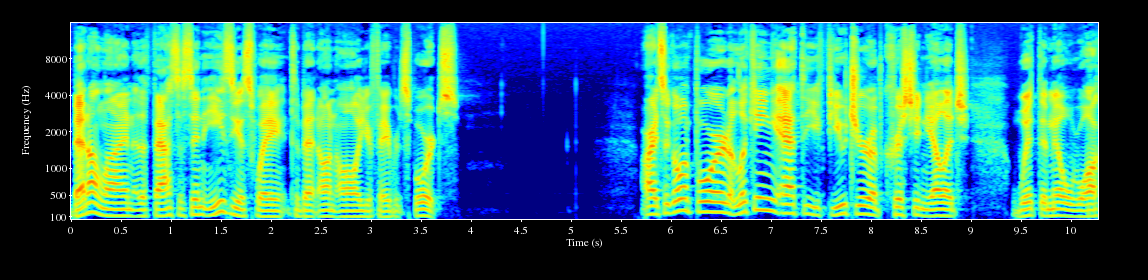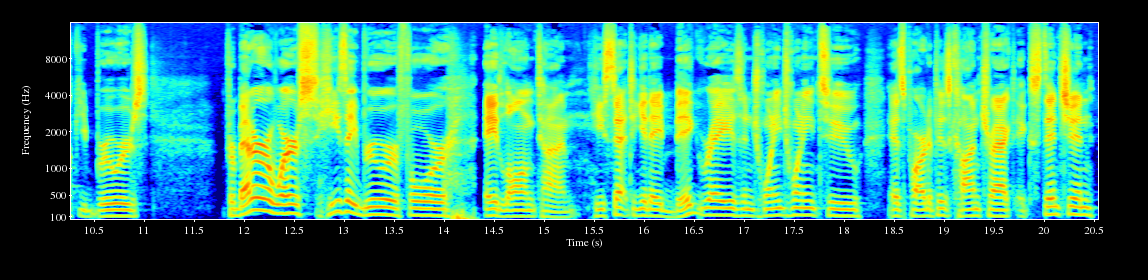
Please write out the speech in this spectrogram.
Bet online, the fastest and easiest way to bet on all your favorite sports. All right, so going forward, looking at the future of Christian Yelich with the Milwaukee Brewers. For better or worse, he's a brewer for a long time. He's set to get a big raise in 2022 as part of his contract extension.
